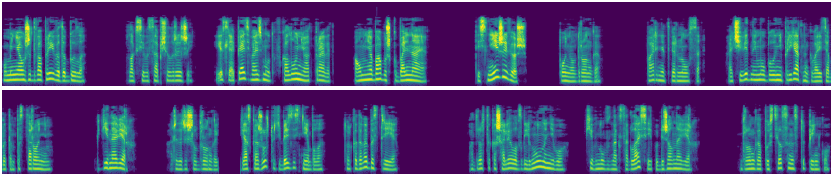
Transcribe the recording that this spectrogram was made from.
«У меня уже два привода было», — плаксиво сообщил Рыжий. «Если опять возьмут, в колонию отправят, а у меня бабушка больная». «Ты с ней живешь?» — понял Дронго. Парень отвернулся. Очевидно, ему было неприятно говорить об этом посторонним. «Беги наверх», — разрешил Дронго. «Я скажу, что тебя здесь не было. Только давай быстрее». Подросток ошалело взглянул на него, кивнул в знак согласия и побежал наверх. Дронго опустился на ступеньку.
